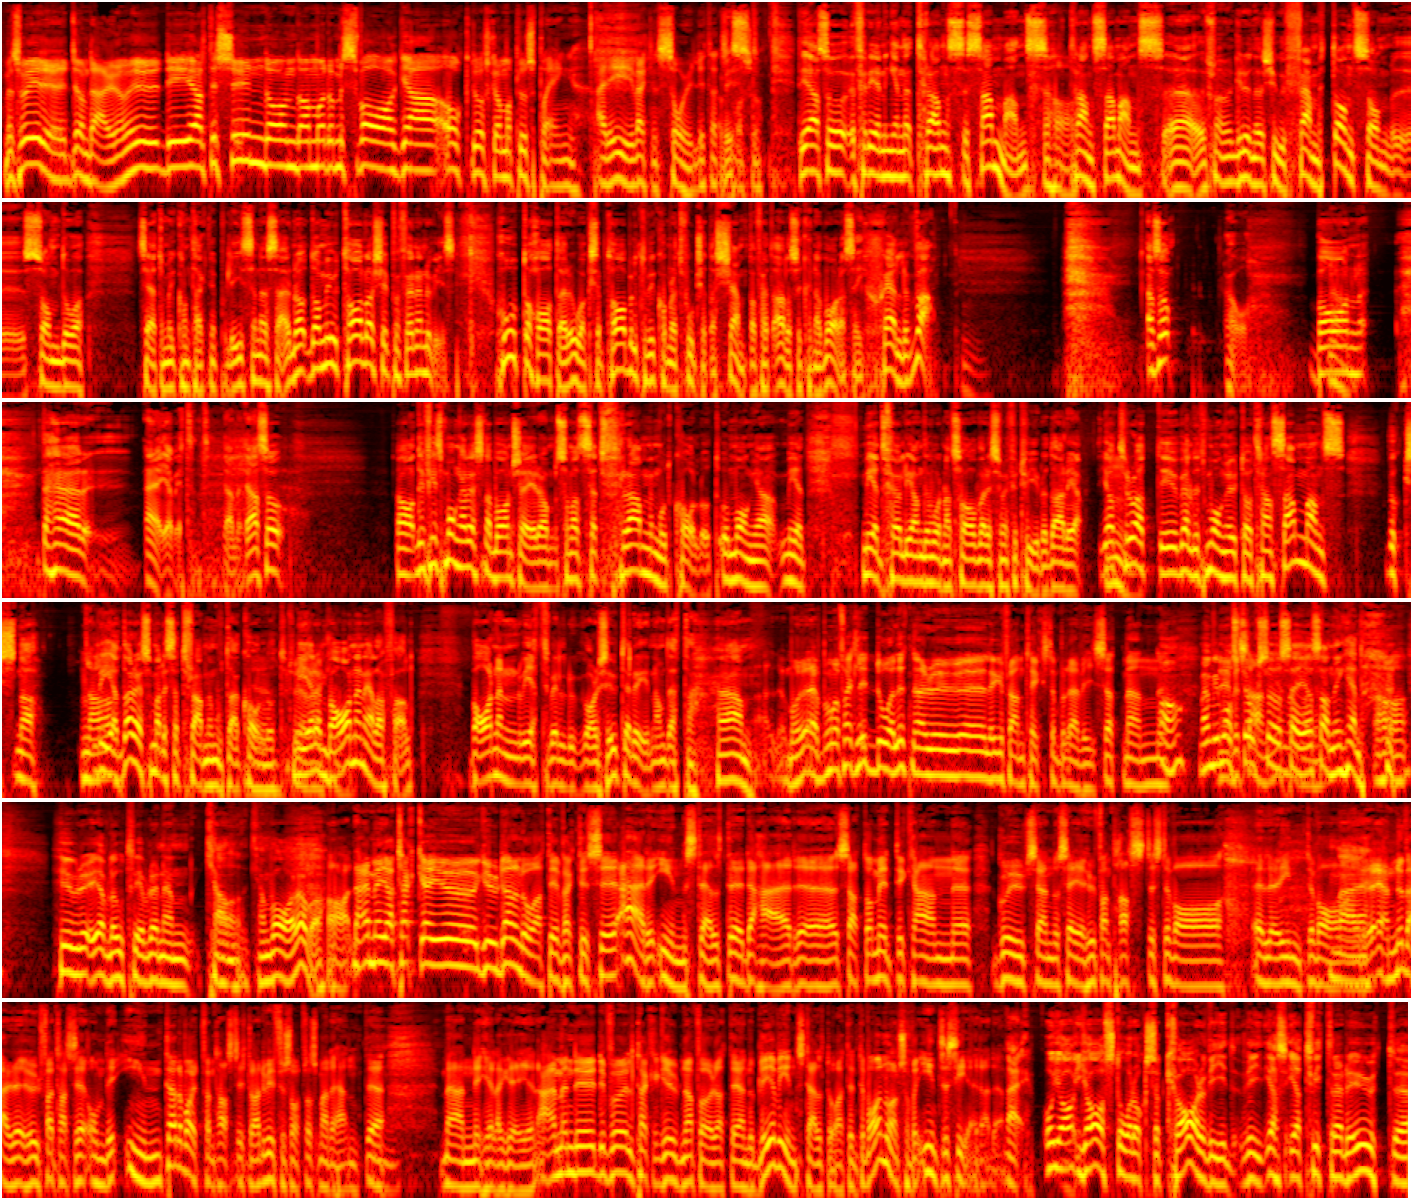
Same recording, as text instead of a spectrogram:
Men så är det de där. Det är alltid synd om dem och de är svaga och då ska de ha pluspoäng. Nej, det är verkligen sorgligt att ja, det var så. Det är alltså föreningen Transsammans, Transsammans eh, grundades 2015 som, som då säger att de är i kontakt med polisen. Så här. De, de uttalar sig på följande vis. Hot och hat är oacceptabelt och vi kommer att fortsätta kämpa för att alla ska kunna vara sig själva. alltså, ja, barn, det här, nej jag vet inte. Alltså, ja, det finns många ledsna barn säger de som har sett fram emot kollot och många med, medföljande vårdnadshavare som är förtvivlade och arga. Jag Mm. tror att det är väldigt många av Transammans vuxna Ja. ledare som hade sett fram emot det här Det kollot. Mer än barnen i alla fall. Barnen vet väl vad det ser ut där inom detta. Um, mår, jag mår faktiskt lite dåligt när du eh, lägger fram texten på det här viset. Men, ja, men vi det måste också sanningen, säga sanningen. Ja. Hur jävla otrevlig den än kan, kan vara. Va? Ja, nej, men jag tackar ju gudarna då att det faktiskt eh, är inställt eh, det här eh, så att de inte kan gå ut sen och säga hur fantastiskt det var eller inte var. Nej. Ännu värre hur fantastiskt, om det inte hade varit fantastiskt då hade vi förstått vad som hade hänt. Mm. Men hela grejen, nej men det, det får väl tacka gudarna för att det ändå blev inställt då, att det inte var någon som var intresserade. Nej, och jag, jag står också kvar vid, vid jag, jag twittrade ut eh,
